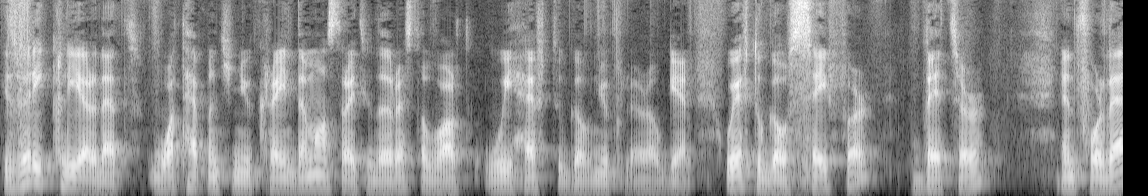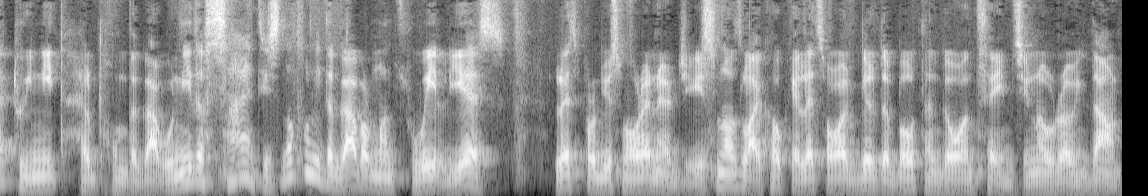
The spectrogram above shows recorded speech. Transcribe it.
It's very clear that what happened in Ukraine demonstrated to the rest of the world we have to go nuclear again. We have to go safer, better, and for that we need help from the government. We need a scientist, not only the government's will, yes, let's produce more energy. It's not like, okay, let's all build a boat and go on Thames, you know, rowing down.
